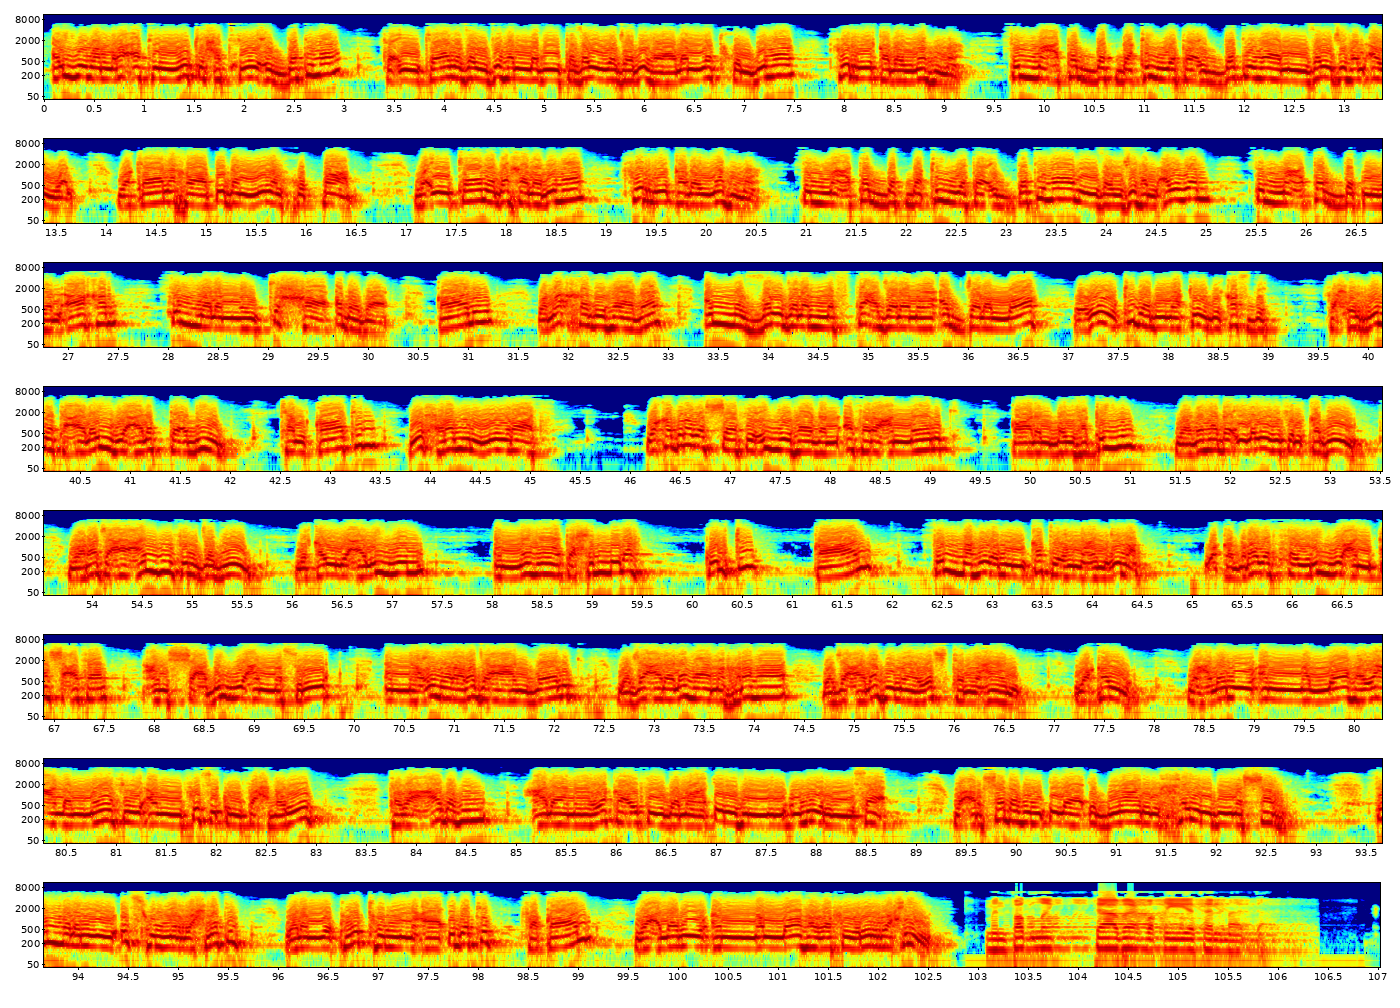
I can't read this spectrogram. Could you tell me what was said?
أيما امرأة نكحت في عدتها فإن كان زوجها الذي تزوج بها لم يدخل بها فرق بينهما. ثم اعتدت بقية عدتها من زوجها الأول وكان خاطبا من الخطاب. وإن كان دخل بها فرق بينهما. ثم اعتدت بقية عدتها من زوجها الأول ثم اعتدت من الآخر ثم لم ينكحها أبدا. قالوا ومأخذ هذا أن الزوج لما استعجل ما أجل الله عوقب بنقيض قصده فحرمت عليه على التأديب كالقاتل يحرم الميراث. وقد روى الشافعي هذا الأثر عن مالك قال البيهقي وذهب إليه في القديم ورجع عنه في الجديد لقول علي أنها تحل له. قلت قال ثم هو منقطع عن عمر. وقد روى الثوري عن أشعث عن الشعبي عن مسروق أن عمر رجع عن ذلك وجعل لها مهرها وجعلهما يجتمعان. وقوله واعلموا أن الله يعلم ما في أنفسكم فاحذروه توعدهم على ما يقع في ضمائرهم من أمور النساء وأرشدهم إلى إضمار الخير دون الشر ثم لم يؤسهم من رحمته ولم يقنطهم من عائدته فقال واعلموا أن الله غفور رحيم. من فضلك تابع بقية المادة.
